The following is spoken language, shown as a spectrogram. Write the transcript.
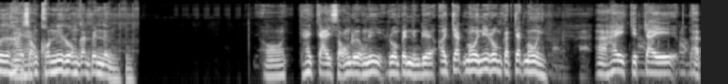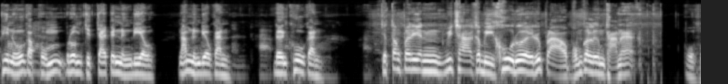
มือให้นี่ฮะ สองคนนี้รวมกันเป็นหนึ่งอ๋อให้ใจสองดวงนี้รวมเป็นหนึ่งเดือนเอาจัดมวยนี่รวมกับจัดมวยครับครับอ่าให้จิตใจอ่าพี่หนูกับผมรวมจิตใจเป็นหนึ่งเดียว น้ำหนึ่งเดียวกันครับเดินคู่กัน จะต้องไปเรียนวิชากระบี่คู่ด้วยหรือเปล่า ผมก็ลืมถามนะฮะโอ้โห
